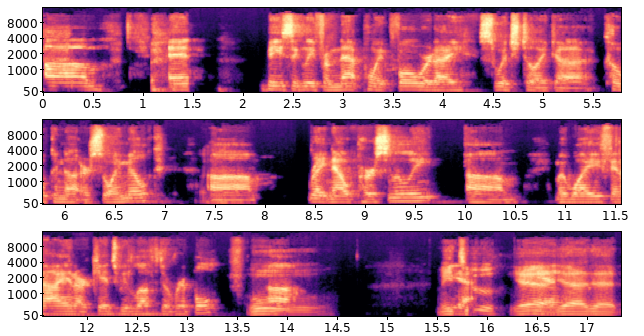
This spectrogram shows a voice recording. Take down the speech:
um, and basically from that point forward, I switched to like a uh, coconut or soy milk. Um, right now, personally, um, my wife and I and our kids, we love the Ripple. Ooh. Um, me yeah. too. Yeah, yeah, yeah. The,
